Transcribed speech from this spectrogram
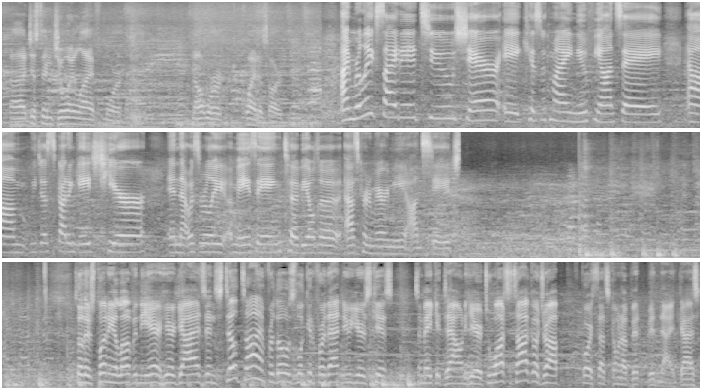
Uh, just enjoy life more, not work quite as hard. I'm really excited to share a kiss with my new fiance. Um, we just got engaged here, and that was really amazing to be able to ask her to marry me on stage. So there's plenty of love in the air here, guys, and still time for those looking for that New Year's kiss to make it down here. To watch the taco drop, of course, that's coming up at midnight, guys.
